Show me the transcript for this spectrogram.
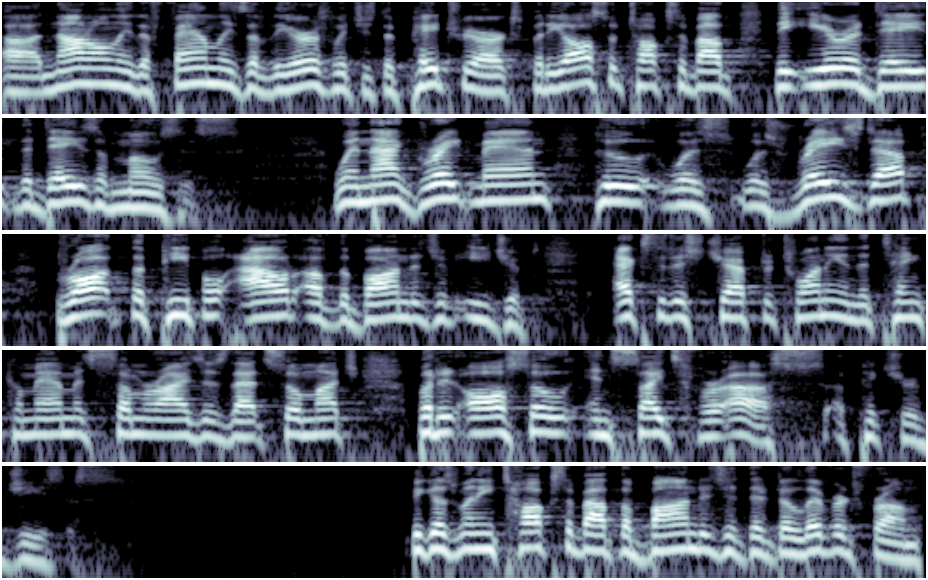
uh, not only the families of the earth, which is the patriarchs, but he also talks about the era day, the days of Moses when that great man who was, was raised up brought the people out of the bondage of Egypt. Exodus chapter 20 and the Ten Commandments summarizes that so much, but it also incites for us a picture of Jesus. Because when he talks about the bondage that they're delivered from,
